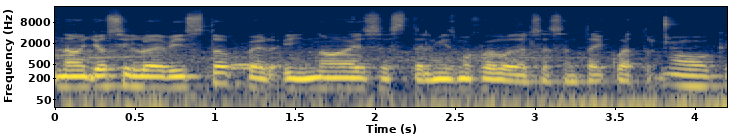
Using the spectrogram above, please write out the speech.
no, yo sí lo he visto, pero y no es este el mismo juego del 64. Oh, ok.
